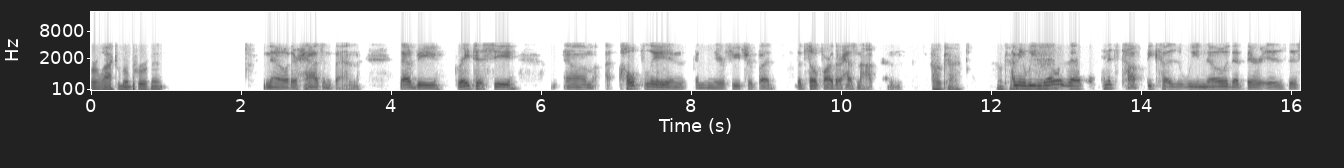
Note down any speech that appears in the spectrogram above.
or lack of improvement? No, there hasn't been. That would be great to see. Um, hopefully in, in the near future, but but so far there has not been. Okay. Okay. I mean, we know that, and it's tough because we know that there is this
